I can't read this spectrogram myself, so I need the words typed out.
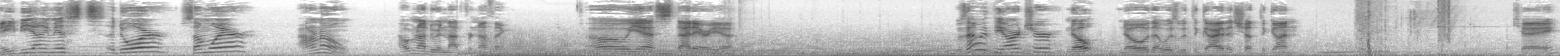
Maybe I missed a door somewhere? I don't know. I hope I'm not doing that for nothing. Oh, yes, that area. Was that with the archer? No. No, that was with the guy that shut the gun. Okay.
